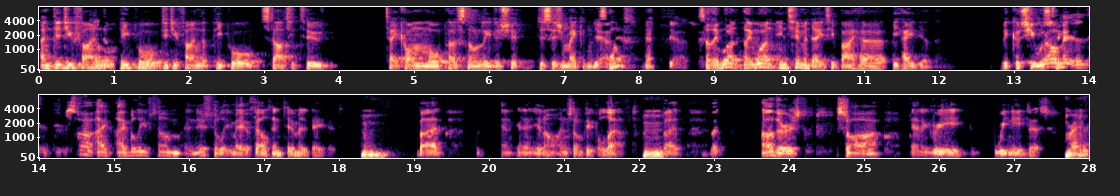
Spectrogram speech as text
And did you find that people? Did you find that people started to take on more personal leadership decision making themselves? Yeah, yeah. So they weren't they weren't intimidated by her behavior then, because she was. Well, may, so I, I believe some initially may have felt intimidated. Mm. But and, and, you know, and some people left. Mm. But but others saw and agreed we need this. Right.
